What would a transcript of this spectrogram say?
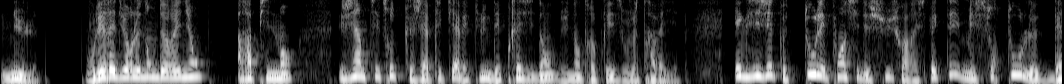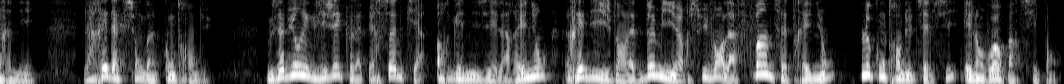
nulle. Vous voulez réduire le nombre de réunions? Rapidement, j'ai un petit truc que j'ai appliqué avec l'une des présidentes d'une entreprise où je travaillais. Exiger que tous les points ci-dessus soient respectés, mais surtout le dernier, la rédaction d'un compte-rendu. Nous avions exigé que la personne qui a organisé la réunion rédige dans la demi-heure suivant la fin de cette réunion le compte-rendu de celle-ci et l'envoie aux participants.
